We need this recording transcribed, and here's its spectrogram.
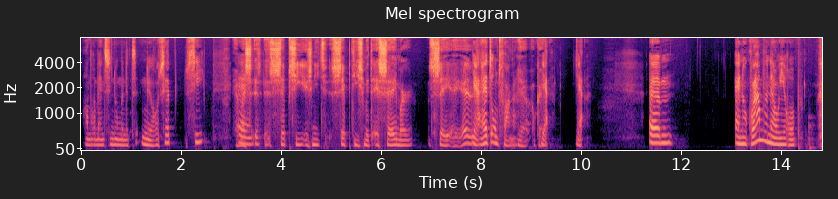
Andere mensen noemen het neuroceptie. Ja, maar Eh. se- sepsie is niet septisch met SC, maar CE. Hè? Ja, het ontvangen. Ja, oké. Ja, ja. Ehm, en hoe kwamen we nou hierop?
